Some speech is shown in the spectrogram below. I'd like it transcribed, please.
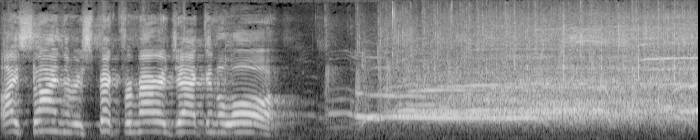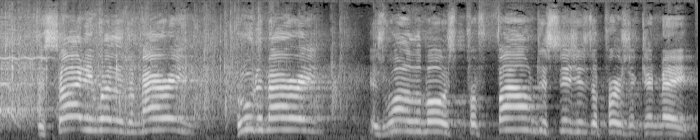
I sign the Respect for Marriage Act into law. Deciding whether to marry who to marry is one of the most profound decisions a person can make.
